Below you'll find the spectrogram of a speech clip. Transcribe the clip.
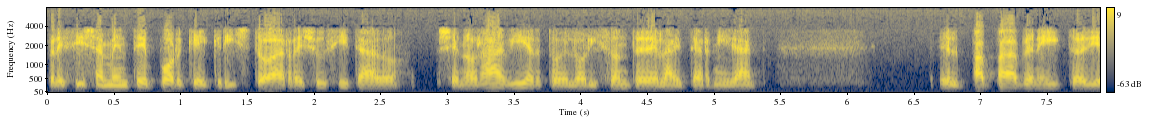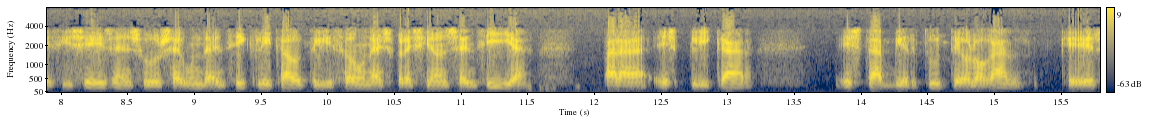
Precisamente porque Cristo ha resucitado, se nos ha abierto el horizonte de la eternidad. El Papa Benedicto XVI en su segunda encíclica utilizó una expresión sencilla para explicar esta virtud teologal que es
